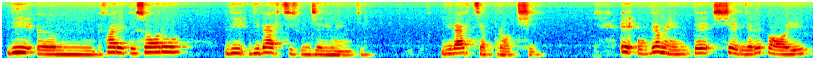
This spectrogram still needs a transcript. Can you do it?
di ehm, fare tesoro di diversi suggerimenti, diversi approcci e ovviamente scegliere poi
